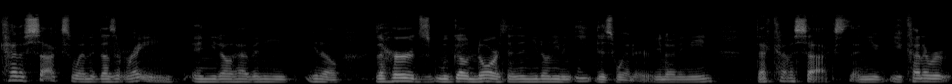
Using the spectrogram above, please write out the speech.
kind of sucks when it doesn't rain and you don't have any. You know, the herds go north and then you don't even eat this winter. You know what I mean? That kind of sucks. And you you kind of re-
